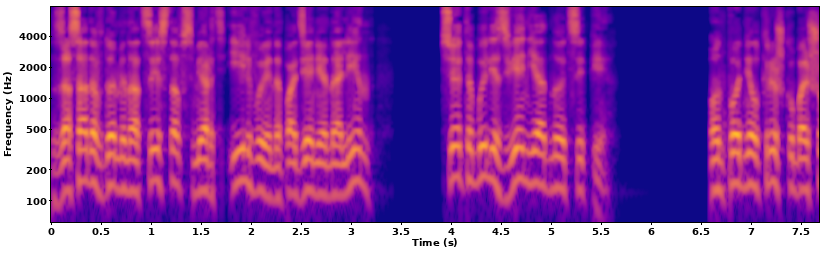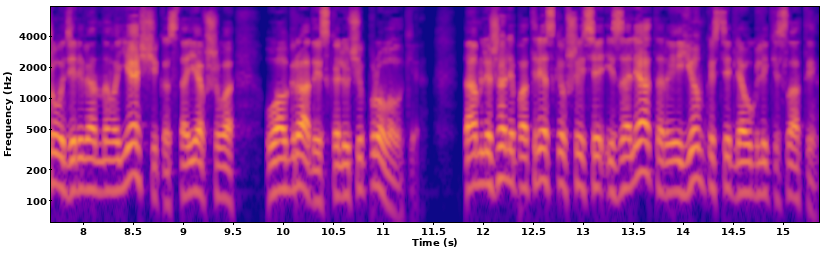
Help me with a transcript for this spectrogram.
Засада в доме нацистов, смерть Ильвы и нападение на Лин — все это были звенья одной цепи. Он поднял крышку большого деревянного ящика, стоявшего у ограды из колючей проволоки. Там лежали потрескавшиеся изоляторы и емкости для углекислоты.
